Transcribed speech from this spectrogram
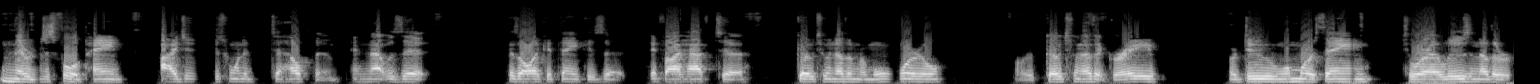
And they were just full of pain. I just, just wanted to help them and that was it. Cause all I could think is that if I have to go to another memorial or go to another grave or do one more thing to where I lose another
